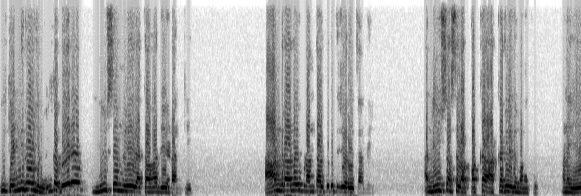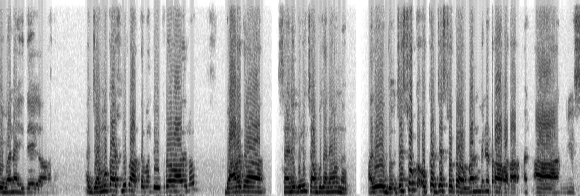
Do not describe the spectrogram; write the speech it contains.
ఇంకెన్ని రోజులు? ఇంకా వేరే న్యూస్ ఏం లేదా కవర్ చేయడానికి? ఆంధ్రాలో ఇప్పుడు అంత అభివృద్ధి జరుగుతుంది. ఆ న్యూస్ అసలు ఆ పక్క అక్కర్లేదు మనకు. మన ఏమైనా ఇదే కావాలి? జమ్మూ కాశ్మీర్లో అంతమంది ఉగ్రవాదులు భారత సైనికులు చంపుతూనే ఉన్నారు. అది జస్ట్ ఒక ఒక జస్ట్ ఒక వన్ మినిట్ రావాలా? ఆ న్యూస్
